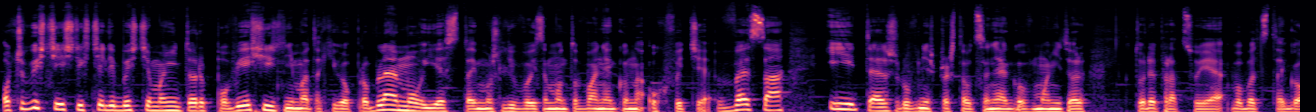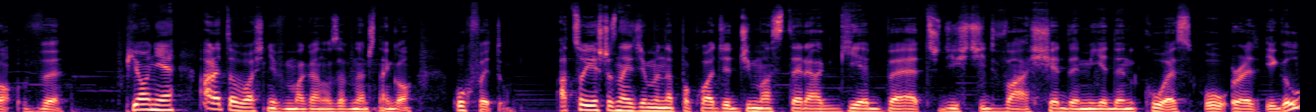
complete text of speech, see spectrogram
Oczywiście, jeśli chcielibyście monitor powiesić, nie ma takiego problemu. Jest tutaj możliwość zamontowania go na uchwycie VESA i też również przekształcenia go w monitor, który pracuje wobec tego w pionie, ale to właśnie wymagano zewnętrznego uchwytu. A co jeszcze znajdziemy na pokładzie G-Mastera GB3271QSU Red Eagle?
